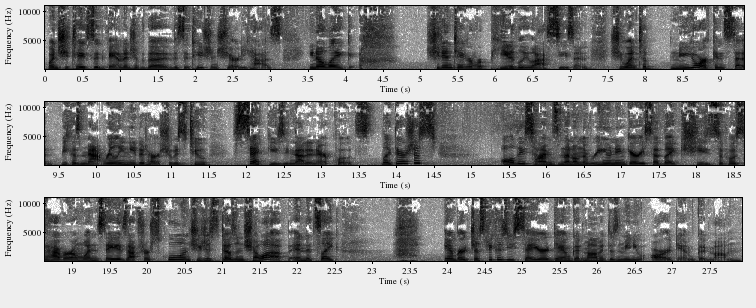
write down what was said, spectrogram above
When she takes advantage of the visitation she already has. You know, like she didn't take her repeatedly last season. She went to New York instead because Matt really needed her. She was too sick, using that in air quotes. Like, there's just all these times. And then on the reunion, Gary said, like, she's supposed to have her on Wednesdays after school and she just doesn't show up. And it's like, Amber, just because you say you're a damn good mom, it doesn't mean you are a damn good mom.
